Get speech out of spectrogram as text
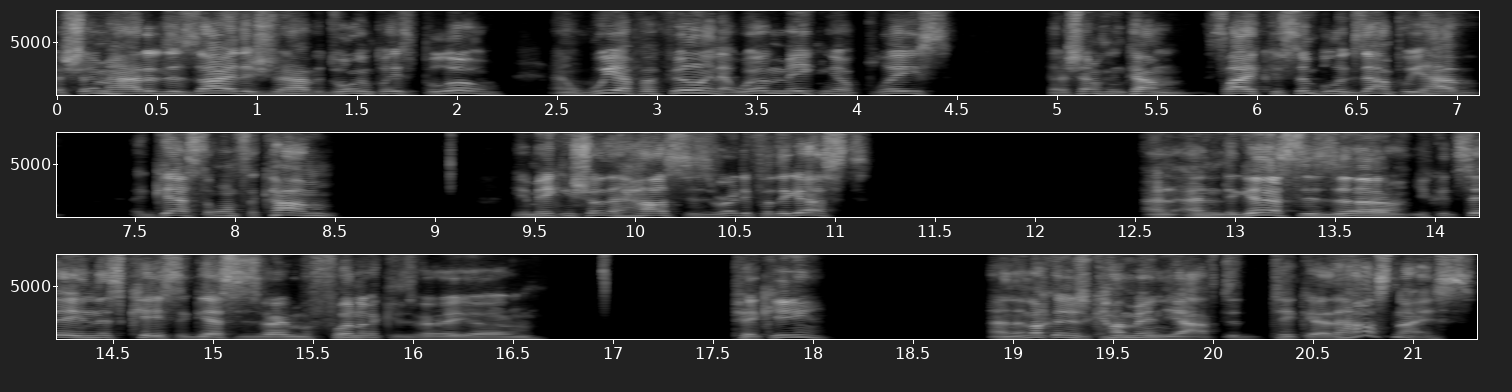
Hashem had a desire they should have a dwelling place below, and we are fulfilling that. We're making a place that Hashem can come. It's like a simple example. You have a guest that wants to come. You're making sure the house is ready for the guest. And and the guest is, uh, you could say in this case, the guest is very mafunik, is very um, picky. And they're not going to just come in. You have to take care of the house nice.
